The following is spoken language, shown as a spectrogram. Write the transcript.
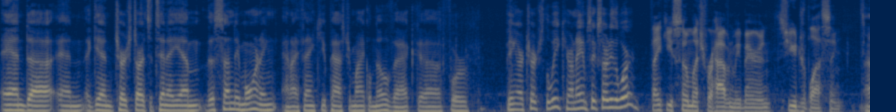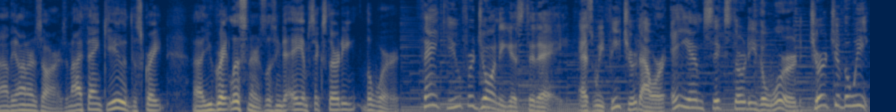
And uh, and again, church starts at 10 a.m. this Sunday morning. And I thank you, Pastor Michael Novak, uh, for being our church of the week here on AM 630 The Word. Thank you so much for having me, Baron. It's a huge blessing. Uh, the honor is ours. And I thank you, this great, uh, you great listeners, listening to AM 630 The Word. Thank you for joining us today as we featured our AM 630 The Word Church of the Week.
